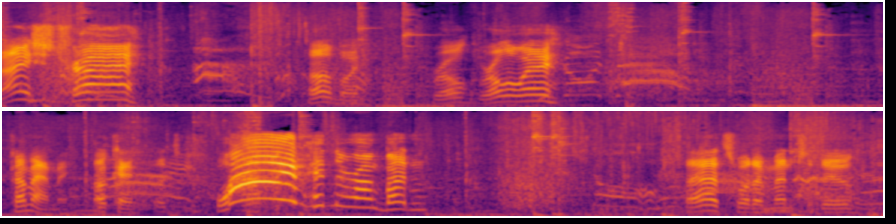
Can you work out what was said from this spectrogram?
Nice try! Oh boy. Roll, roll away. Come at me. Okay. Why? I'm hitting the wrong button. That's what I meant to do.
